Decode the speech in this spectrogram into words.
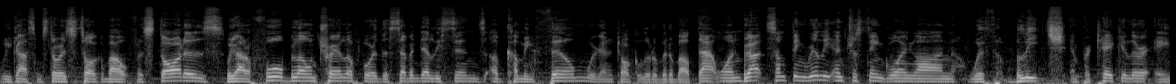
we got some stories to talk about. For starters, we got a full-blown trailer for the Seven Deadly Sins upcoming film. We're going to talk a little bit about that one. We got something really interesting going on with Bleach in particular, a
